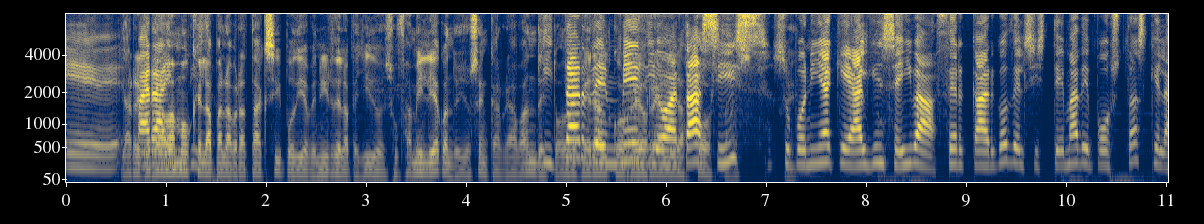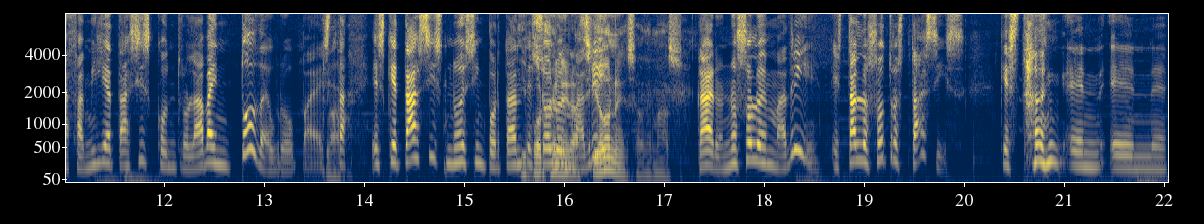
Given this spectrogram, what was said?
eh, ya recordábamos que la palabra taxi podía venir del apellido de su familia cuando ellos se encargaban de todo lo que era el correo medio a Taxis suponía que alguien se iba a hacer cargo del sistema de postas que la familia Taxis controlaba en toda Europa. es que Taxis no es importante solo en Madrid. además. Claro, no solo en Madrid, están los otros Taxis que están en, en,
